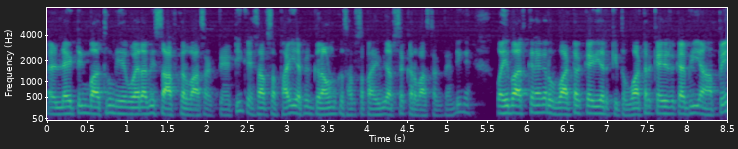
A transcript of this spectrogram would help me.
लेटरिन बाथरूम ये वगैरह भी साफ़ करवा सकते हैं, ठीक है? साफ़ सफ़ाई या फिर ग्राउंड का साफ़ सफ़ाई भी आपसे करवा सकते हैं, ठीक है? वही बात करें अगर वाटर कैरियर की तो वाटर कैरियर का भी यहाँ पे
